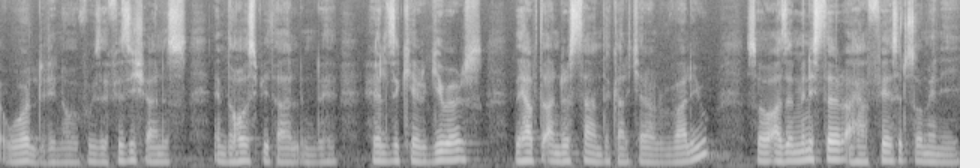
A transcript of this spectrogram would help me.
world, you know, with the physicians in the hospital and the health caregivers, they have to understand the cultural value. So as a minister, I have faced so many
